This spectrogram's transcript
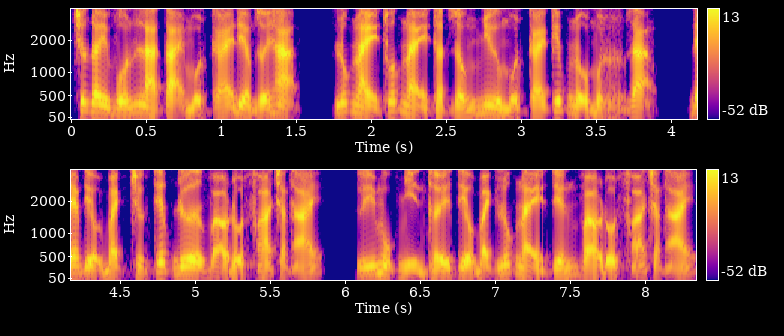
Trước đây vốn là tại một cái điểm giới hạn, lúc này thuốc này thật giống như một cái kiếp nổ một dạng đem tiểu bạch trực tiếp đưa vào đột phá trạng thái, lý mục nhìn thấy tiểu bạch lúc này tiến vào đột phá trạng thái,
